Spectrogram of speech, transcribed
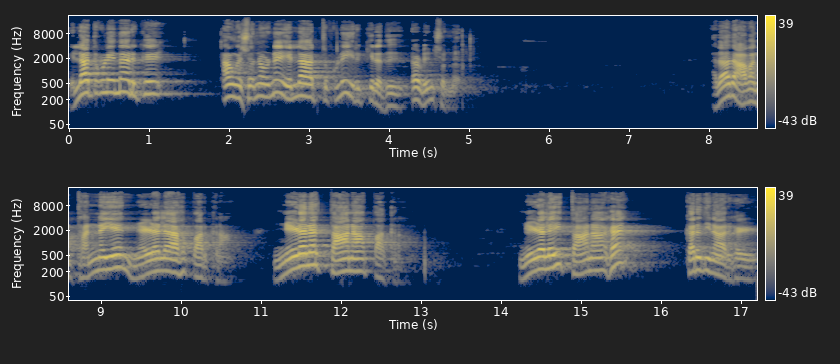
எல்லாத்துக்குள்ளேயும் தான் இருக்குது அவங்க சொன்ன உடனே எல்லாத்துக்குள்ளேயும் இருக்கிறது அப்படின்னு சொன்னார். அதாவது அவன் தன்னையே நிழலாக பார்க்குறான். நிழலை தானாக பார்க்குறான். நிழலை தானாக கருதினார்கள்.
